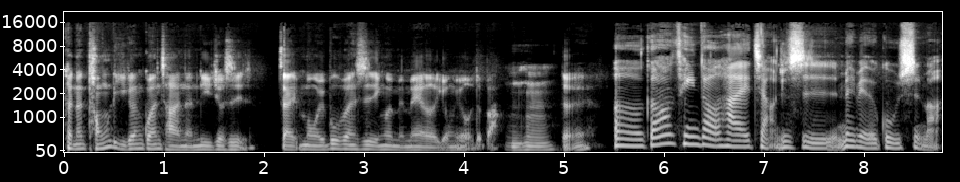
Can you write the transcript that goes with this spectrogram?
可能同理跟观察的能力，就是。在某一部分是因为妹妹而拥有的吧。嗯哼，对。呃，刚刚听到他来讲就是妹妹的故事嘛。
